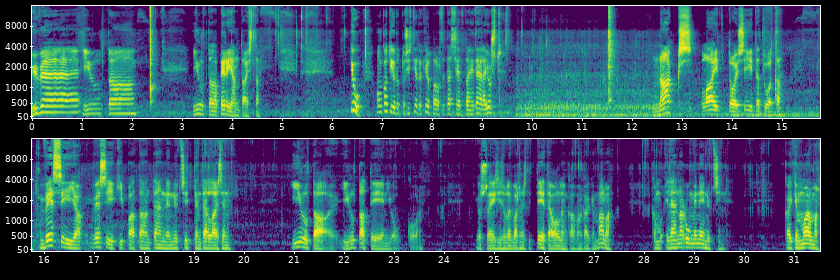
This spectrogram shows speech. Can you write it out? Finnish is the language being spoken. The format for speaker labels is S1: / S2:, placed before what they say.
S1: Hyvää iltaa. Iltaa perjantaista. Juu, on kotiuduttu siis tietokilpailusta tässä, että niin täällä just Nax laittoi siitä tuota vesi ja vesi kipataan tänne nyt sitten tällaisen ilta, iltateen joukkoon, jossa ei siis ole varsinaisesti teetä ollenkaan, vaan kaiken maailman eläinaru menee nyt sinne. Kaiken maailman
